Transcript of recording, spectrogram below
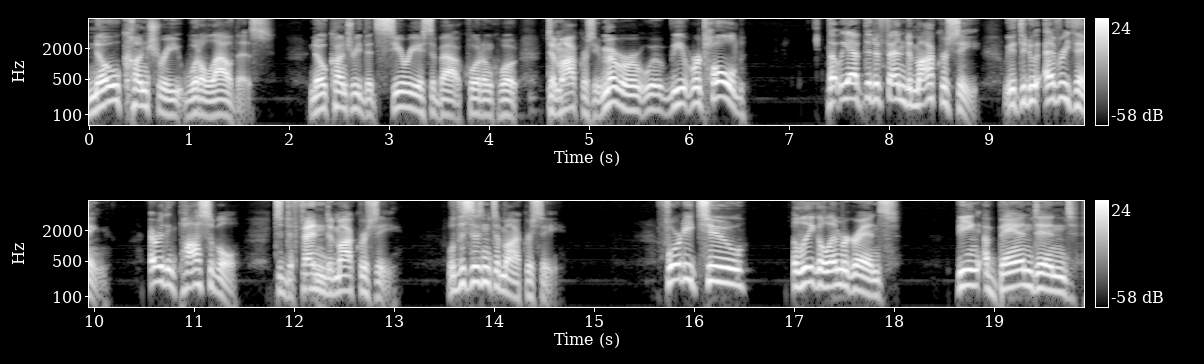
No country would allow this no country that's serious about quote unquote democracy. Remember, we, we're told that we have to defend democracy. We have to do everything, everything possible to defend hmm. democracy. Well, this isn't democracy. 42 illegal immigrants being abandoned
